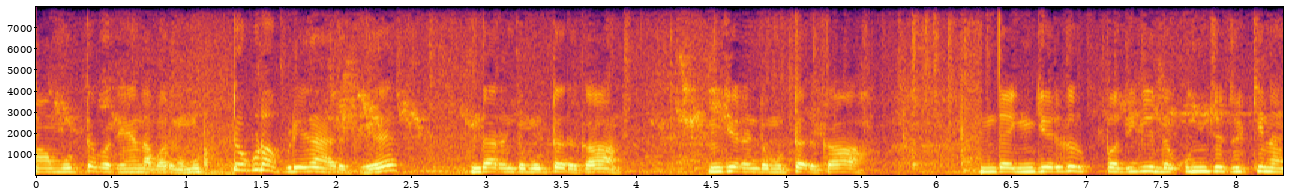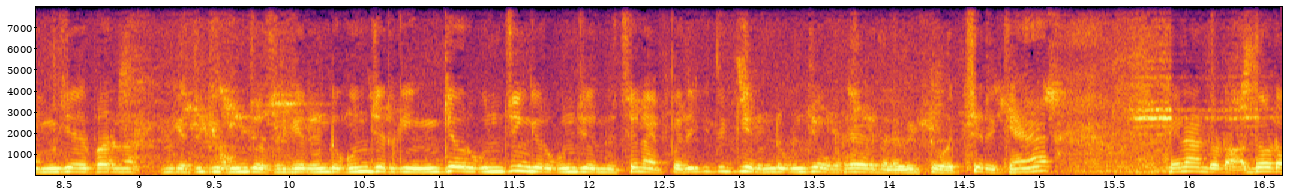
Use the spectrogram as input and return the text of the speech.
ஆ முட்டை பார்த்தீங்கன்னா இந்த பாருங்கள் முட்டை கூட அப்படியே தான் இருக்குது இந்த ரெண்டு முட்டை இருக்கா? இங்கே ரெண்டு முட்டை இருக்கா? இந்த இங்கே இருக்கிற இப்போதைக்கு இந்த குஞ்சை தூக்கி நான் இங்கே பாருங்கள் இங்கே தூக்கி குஞ்சு வச்சுருக்கேன். ரெண்டு குஞ்சு இருக்குது இங்கே ஒரு குஞ்சு இங்கே ஒரு குஞ்சு இருந்துச்சு. நான் இப்போதைக்கு தூக்கி ரெண்டு குஞ்சு ஒரே இடத்துல விட்டு வச்சுருக்கேன். ஏன்னா அதோட அதோட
